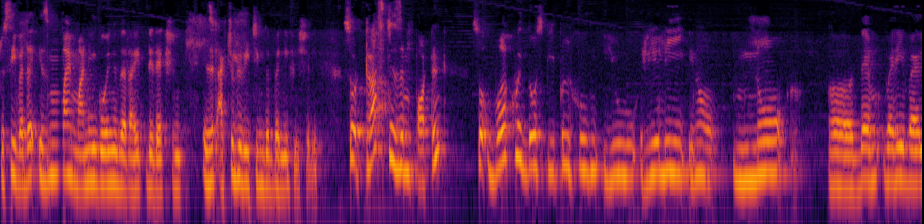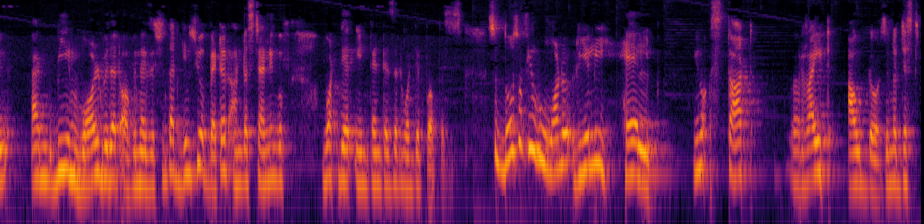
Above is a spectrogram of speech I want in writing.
to see whether is my money going in the right direction, is it actually reaching the beneficiary. So trust is important. So work with those people whom you really you know know uh, them very well and be involved with that organization. That gives you a better understanding of what their intent is and what their purpose is. So those of you who want to really help, you know, start right outdoors you know just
